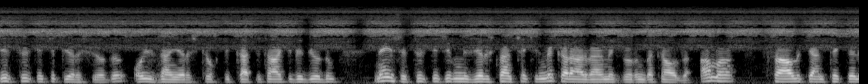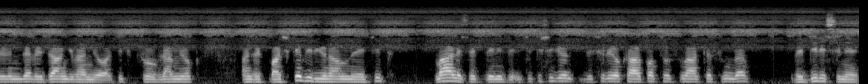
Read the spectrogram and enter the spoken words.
bir Türk ekip yarışıyordu. O yüzden yarışı çok dikkatli takip ediyordum. Neyse Türk ekibimiz yarıştan çekilme kararı vermek zorunda kaldı. Ama sağlıken teknelerinde ve can güvenliği olarak hiç problem yok. Ancak başka bir Yunanlı ekip maalesef denize iki kişi düşürüyor Karpatos'un arkasında ve birisini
